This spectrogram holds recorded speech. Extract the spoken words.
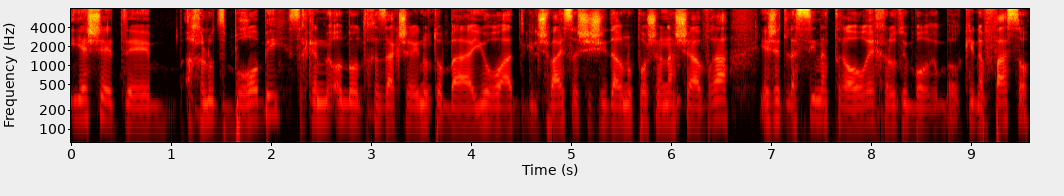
יש את אה, החלוץ ברובי, שחקן מאוד מאוד חזק שראינו אותו ביורו עד גיל 17, ששידרנו פה שנה שעברה. יש את לסינה טראורי, חלוץ מבורקינה פאסו,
